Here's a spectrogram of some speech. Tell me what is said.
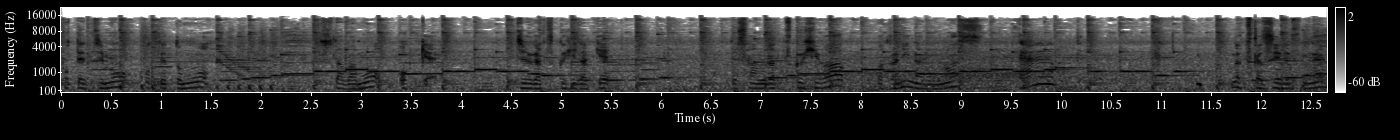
ポテチもポテトもスタバも OK10 がつく日だけ。で3がつく日はバカになります。えー。懐かしいですね。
